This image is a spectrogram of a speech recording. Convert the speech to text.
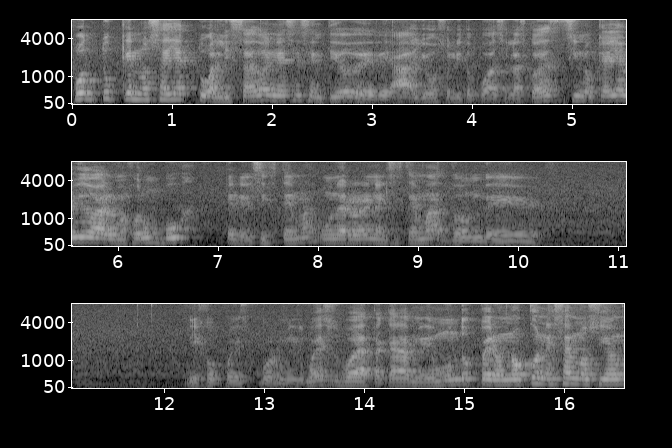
pon tú que no se haya actualizado en ese sentido de, de, ah, yo solito puedo hacer las cosas, sino que haya habido a lo mejor un bug en el sistema, un error en el sistema donde dijo, pues por mis huesos voy a atacar a medio mundo, pero no con esa noción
